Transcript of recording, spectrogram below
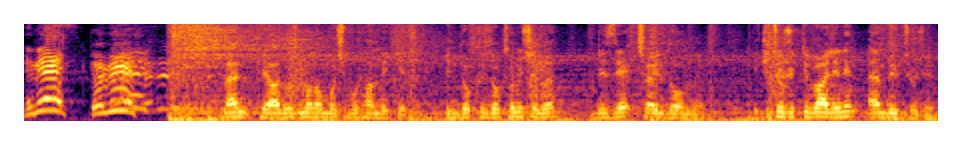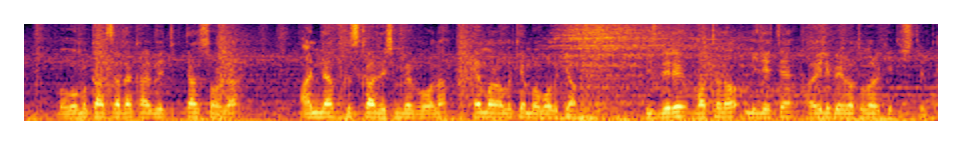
Temiz! Temiz! Ben piyade uzman onbaşı Burhan Bekir. 1993 yılı Rize Çayeli doğumluyum. İki çocuklu bir ailenin en büyük çocuğuyum. Babamı kanserden kaybettikten sonra annem, kız kardeşim ve babana hem analık hem babalık yaptı. Bizleri vatana, millete hayırlı bir evlat olarak yetiştirdi.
